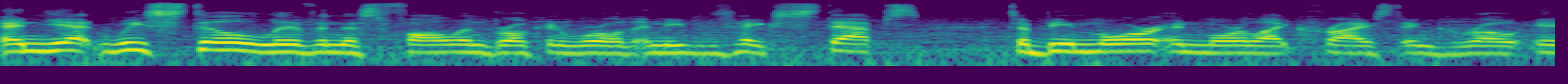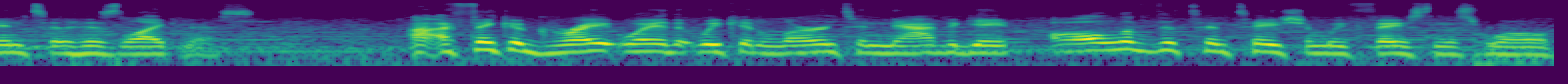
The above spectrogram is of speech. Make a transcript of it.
And yet we still live in this fallen, broken world and need to take steps to be more and more like Christ and grow into his likeness. I think a great way that we can learn to navigate all of the temptation we face in this world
